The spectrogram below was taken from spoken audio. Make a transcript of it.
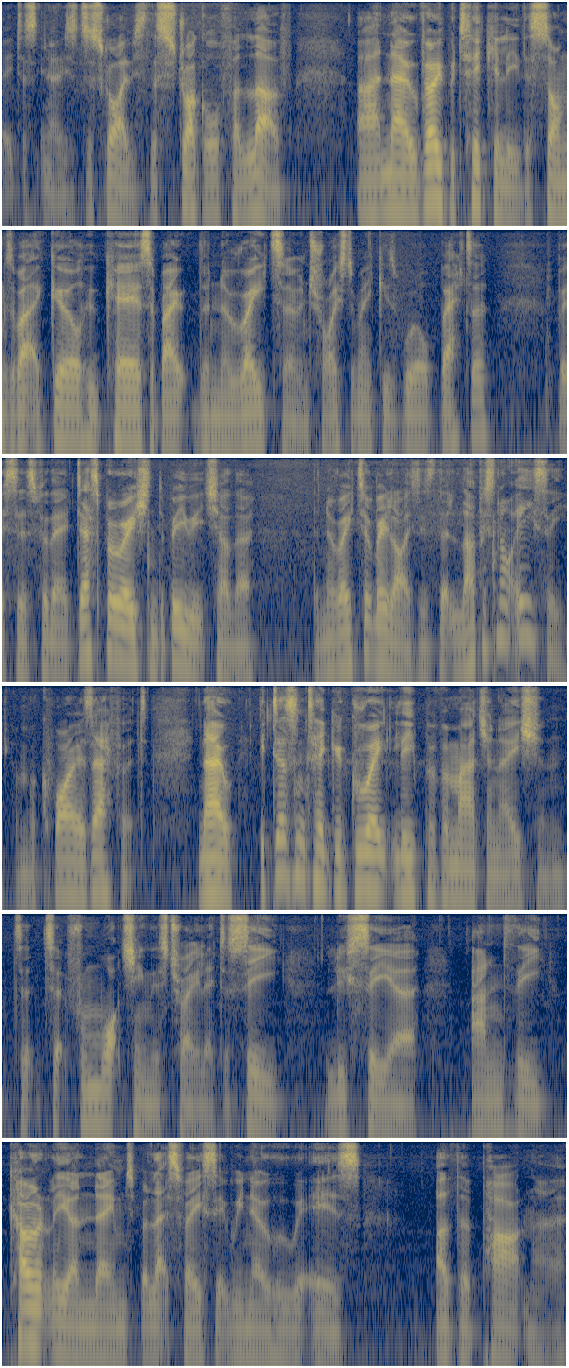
it just you know it describes the struggle for love. Uh, now, very particularly, the song's about a girl who cares about the narrator and tries to make his world better. But it says for their desperation to be with each other, the narrator realizes that love is not easy and requires effort. Now, it doesn't take a great leap of imagination to, to, from watching this trailer to see Lucia and the currently unnamed, but let's face it, we know who it is, other partner.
